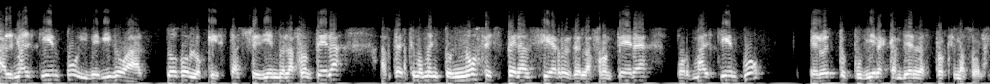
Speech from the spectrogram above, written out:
al mal tiempo y debido a todo lo que está sucediendo en la frontera. Hasta este momento no se esperan cierres de la frontera por mal tiempo, pero esto pudiera cambiar en las próximas horas.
